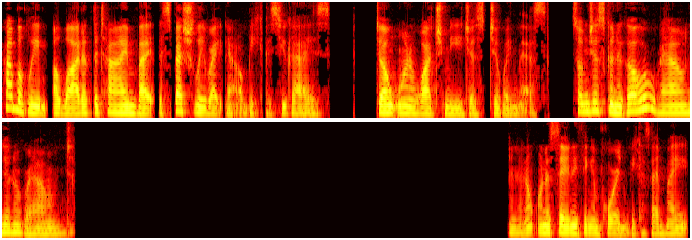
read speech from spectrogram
probably a lot of the time, but especially right now because you guys don't want to watch me just doing this. So I'm just going to go around and around. And I don't want to say anything important because I might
